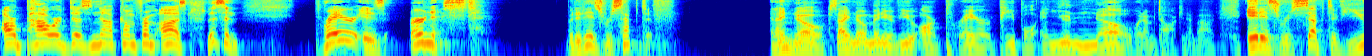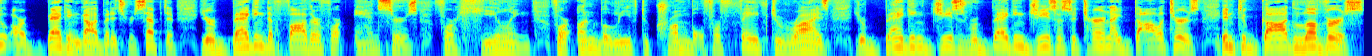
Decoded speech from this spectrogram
Our power does not come from us. Listen, prayer is earnest, but it is receptive. And I know, because I know many of you are prayer people and you know what I'm talking about. It is receptive. You are begging God, but it's receptive. You're begging the Father for answers, for healing, for unbelief to crumble, for faith to rise. You're begging Jesus. We're begging Jesus to turn idolaters into God lovers,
